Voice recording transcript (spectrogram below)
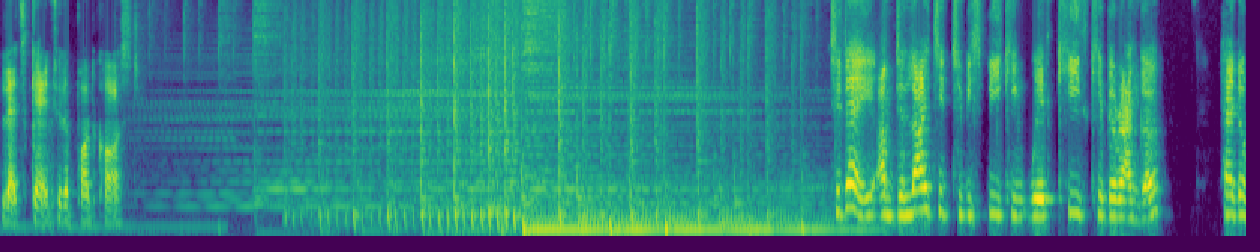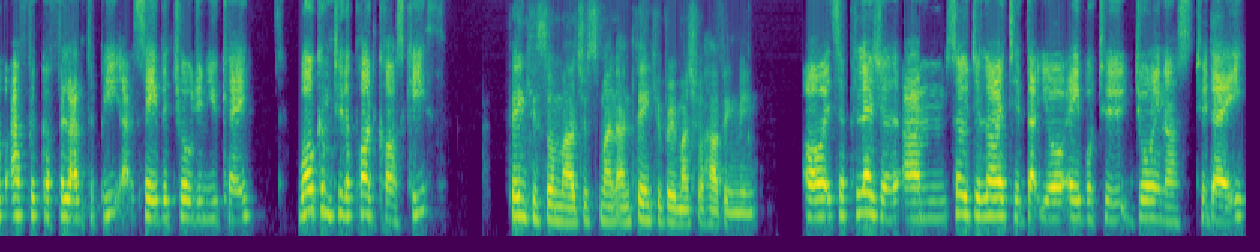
let's get into the podcast. Today, I'm delighted to be speaking with Keith Kibirango, Head of Africa Philanthropy at Save the Children UK. Welcome to the podcast, Keith. Thank you so much, Usman, and thank you very much for having me. Oh, it's a pleasure. I'm so delighted that you're able to join us today.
